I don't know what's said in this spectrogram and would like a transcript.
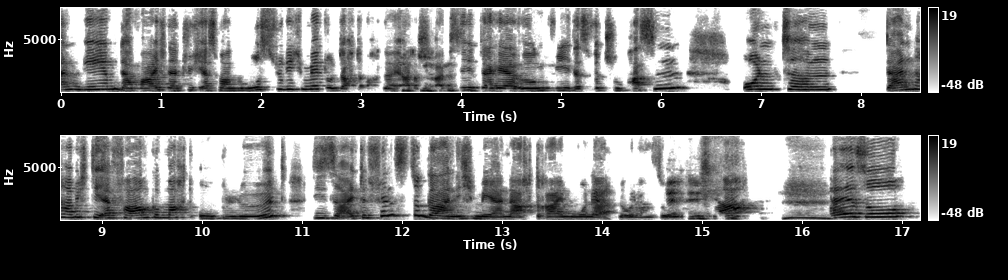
angeben. Da war ich natürlich erstmal großzügig mit und dachte, ach naja, das schreibst du hinterher irgendwie, das wird schon passen. Und ähm, dann habe ich die Erfahrung gemacht, oh blöd, die Seite findest du gar nicht mehr nach drei Monaten oder so. Ja? Also,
